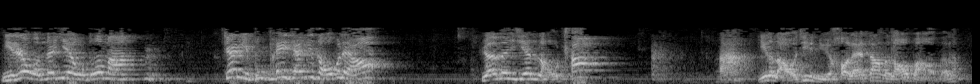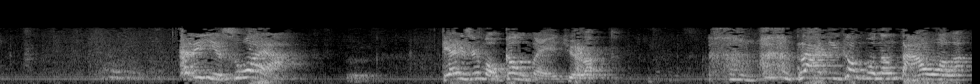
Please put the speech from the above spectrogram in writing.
你知道我们的业务多忙？今儿你不赔钱，你走不了。原文写老差啊，一个老妓女，后来当了老鸨子了。他这一说呀，典史某更委屈了。那你更不能打我了。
